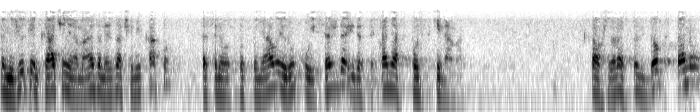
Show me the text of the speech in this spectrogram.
No, međutim, kraćenje namaza ne znači nikako da se ne uspotpunjavaju ruku i sežda i da se klanja sportski namaz. Kao što danas stoji, dok stanu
